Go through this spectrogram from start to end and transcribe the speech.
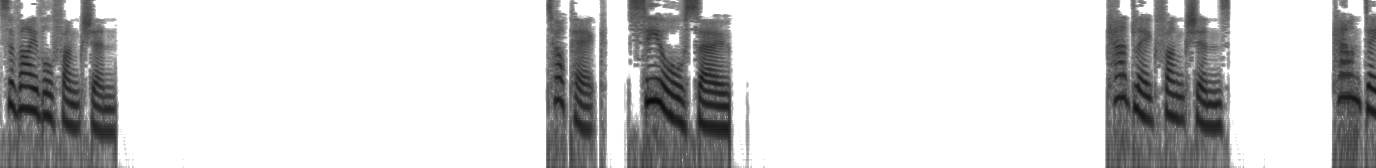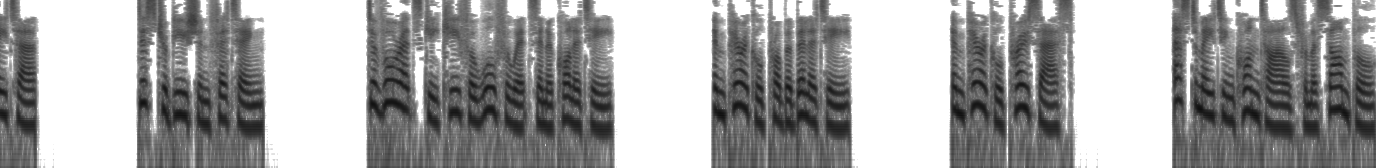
Survival function. See also Càdlàg functions. Count data. Distribution fitting. Dvoretzky-Kiefer-Wolfowitz inequality. Empirical probability. Empirical process. Estimating quantiles from a sample.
